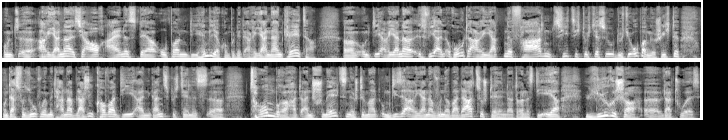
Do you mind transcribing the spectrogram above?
Und äh, Arianna ist ja auch eines der Opern, die Händel ja komponiert, Arianna in Kreta. Äh, und die Arianna ist wie ein roter Ariadne-Faden, zieht sich durch, das, durch die Operngeschichte. Und das versuchen wir mit Hanna Blaschikova, die ein ganz spezielles äh, Timbre hat, eine schmelzende Stimme hat, um diese Arianna wunderbar darzustellen da drin ist, die eher lyrischer äh, Natur ist.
